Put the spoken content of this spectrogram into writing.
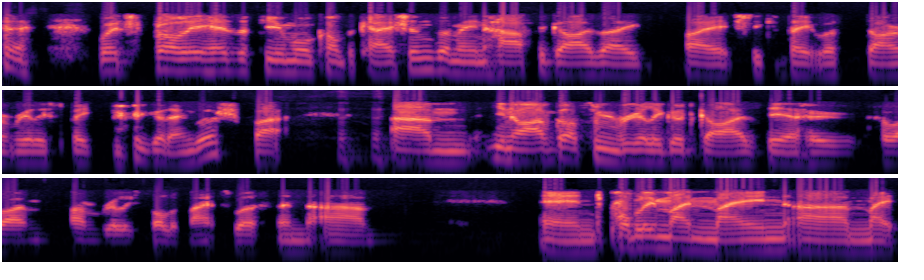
which probably has a few more complications. I mean, half the guys I, I actually compete with don't really speak very good English, but um, you know, I've got some really good guys there who who I'm I'm really solid mates with, and um, and probably my main um, mate,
